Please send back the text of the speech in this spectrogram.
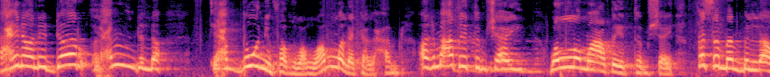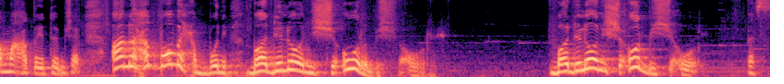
الحين أنا الدار الحمد لله يحبوني فضل الله أما لك الحمد. أنا ما أعطيتهم شيء. والله ما أعطيتهم شيء. قسما بالله ما أعطيتهم شيء. أنا أحبهم يحبوني. بادلوني الشعور بالشعور. بادلوني الشعور بالشعور. بس.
